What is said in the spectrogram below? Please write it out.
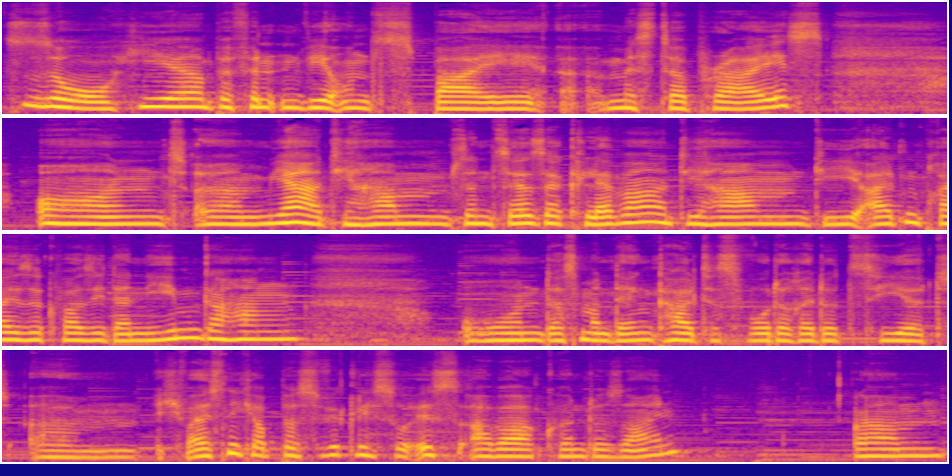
So, hier befinden wir uns bei äh, Mr. Price. Und ähm, ja, die haben, sind sehr, sehr clever. Die haben die alten Preise quasi daneben gehangen. Und dass man denkt halt, es wurde reduziert. Ähm, ich weiß nicht, ob das wirklich so ist, aber könnte sein. Ähm,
